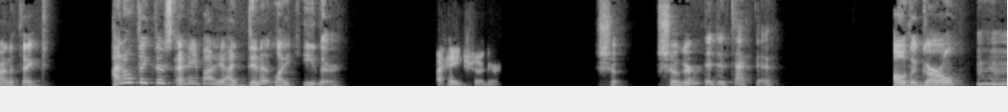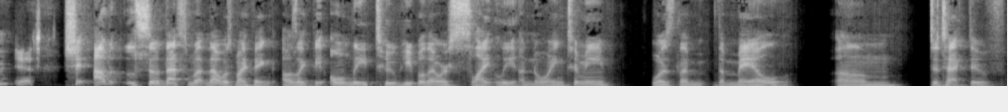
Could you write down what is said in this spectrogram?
trying to think. I don't think there's anybody I didn't like either. I hate sugar. Sh- Sugar? the detective. Oh, the girl. Mm-hmm. Yes. Shit, I so that's my, that was my thing. I was like the only two people that were slightly annoying to me was the the male um detective.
